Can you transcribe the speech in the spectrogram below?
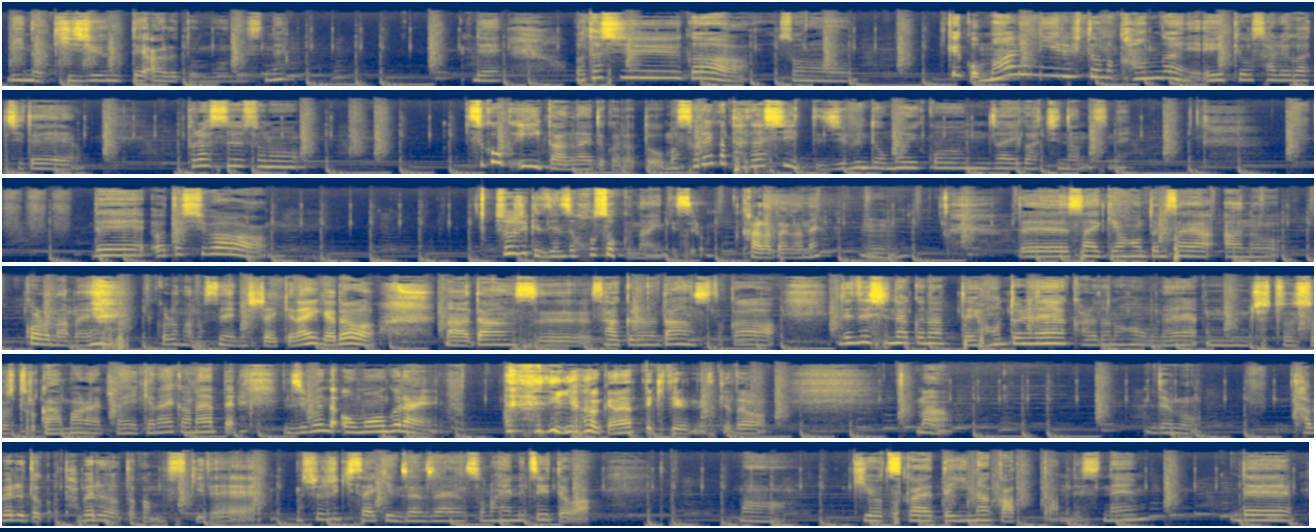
美の基準ってあると思うんですね。で私がその結構周りにいる人の考えに影響されがちでプラスそのすごくいい考えとかだと、まあ、それが正しいって自分で思い込んじゃいがちなんですね。で私は正直全然細くないんですよ体がね。うんで最近は本当にさあのコロナの コロナのせいにしちゃいけないけど、まあ、ダンスサークルのダンスとか全然しなくなって本当にね体の方もね、うん、ちょっとそろそろ頑張らないと、いけないかなって自分で思うぐらい 弱くなってきてるんですけどまあでも食べるとか食べるのとかも好きで正直最近全然その辺についてはまあ気を使えていなかったんですね。で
